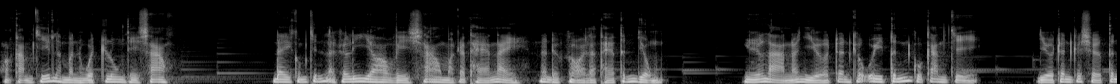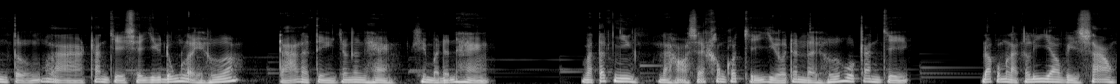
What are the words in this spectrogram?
hoặc thậm chí là mình quỵt luôn thì sao? Đây cũng chính là cái lý do vì sao mà cái thẻ này nó được gọi là thẻ tín dụng nghĩa là nó dựa trên cái uy tín của các anh chị, dựa trên cái sự tin tưởng là các anh chị sẽ giữ đúng lời hứa, trả lại tiền cho ngân hàng khi mà đến hạn. Và tất nhiên là họ sẽ không có chỉ dựa trên lời hứa của các anh chị. Đó cũng là cái lý do vì sao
